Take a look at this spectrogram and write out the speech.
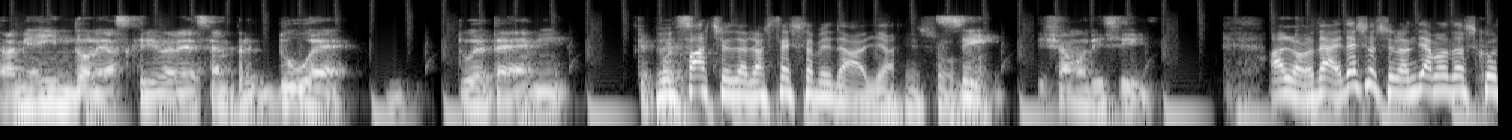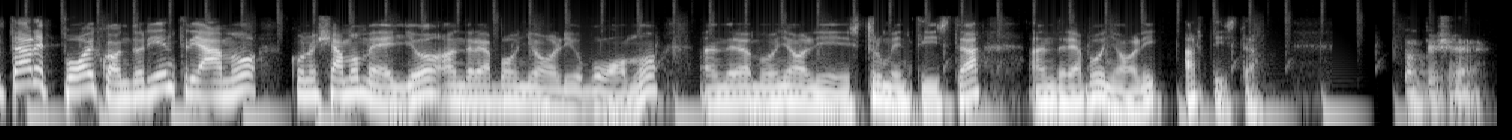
la mia indole a scrivere sempre due, due temi. Che due poi... facce della stessa medaglia, insomma. Sì, diciamo di sì. Allora, dai, adesso ce lo andiamo ad ascoltare, poi quando rientriamo conosciamo meglio Andrea Bognoli, uomo, Andrea Bognoli strumentista, Andrea Bognoli artista. Con piacere.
